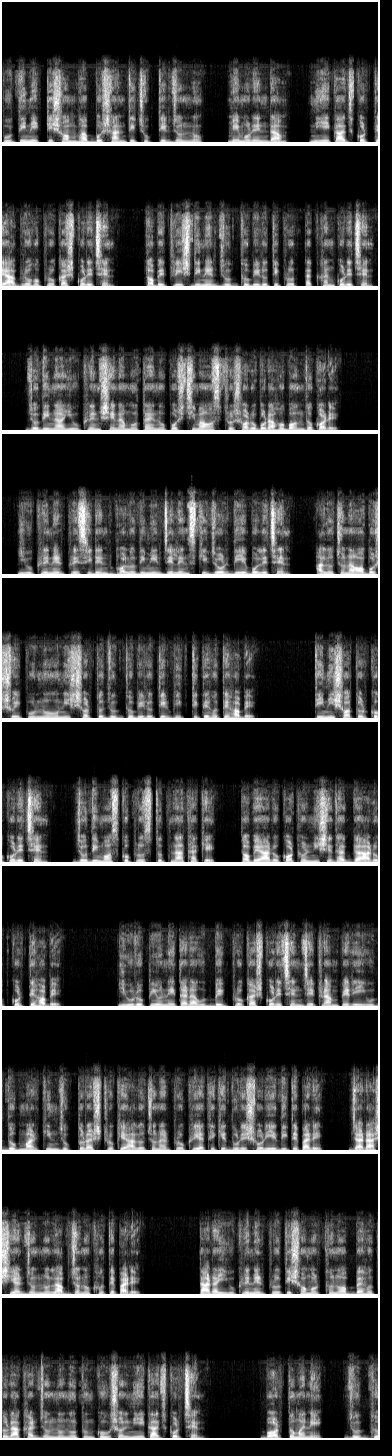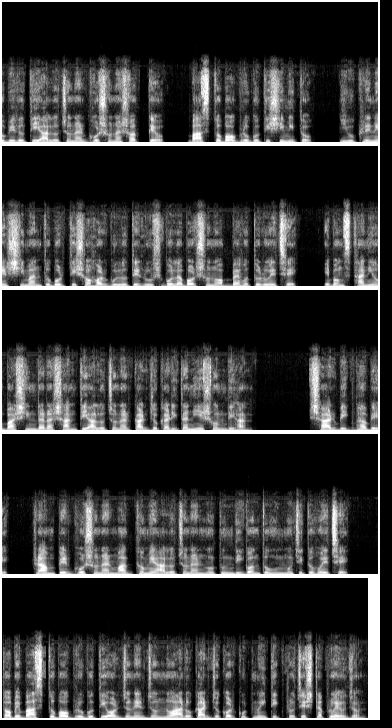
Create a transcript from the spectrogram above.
পুতিন একটি সম্ভাব্য শান্তি চুক্তির জন্য মেমোরেন্ডাম নিয়ে কাজ করতে আগ্রহ প্রকাশ করেছেন, তবে ত্রিশ দিনের যুদ্ধবিরতি প্রত্যাখ্যান করেছেন, যদি না ইউক্রেন সেনা মোতায়েন ও পশ্চিমা অস্ত্র সরবরাহ বন্ধ করে। ইউক্রেনের প্রেসিডেন্ট ভলোদিমির জেলেন্সকি জোর দিয়ে বলেছেন, আলোচনা অবশ্যই পূর্ণ ও নিঃশর্ত যুদ্ধবিরতির ভিত্তিতে হতে হবে। তিনি সতর্ক করেছেন যদি মস্কো প্রস্তুত না থাকে, তবে আরও কঠোর নিষেধাজ্ঞা আরোপ করতে হবে। ইউরোপীয় নেতারা উদ্বেগ প্রকাশ করেছেন যে ট্রাম্পের এই উদ্যোগ মার্কিন যুক্তরাষ্ট্রকে আলোচনার প্রক্রিয়া থেকে দূরে সরিয়ে দিতে পারে, যা রাশিয়ার জন্য লাভজনক হতে পারে। তারা ইউক্রেনের প্রতি সমর্থন অব্যাহত রাখার জন্য নতুন কৌশল নিয়ে কাজ করছেন। বর্তমানে যুদ্ধবিরতি আলোচনার ঘোষণা সত্ত্বেও বাস্তব অগ্রগতি সীমিত। ইউক্রেনের সীমান্তবর্তী শহরগুলোতে রুশ গোলাবর্ষণ অব্যাহত রয়েছে এবং স্থানীয় বাসিন্দারা শান্তি আলোচনার কার্যকারিতা নিয়ে সন্দিহান। সার্বিকভাবে, ট্রাম্পের ঘোষণার মাধ্যমে আলোচনার নতুন দিগন্ত উন্মোচিত হয়েছে, তবে বাস্তব অগ্রগতি অর্জনের জন্য আরও কার্যকর কূটনৈতিক প্রচেষ্টা প্রয়োজন।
